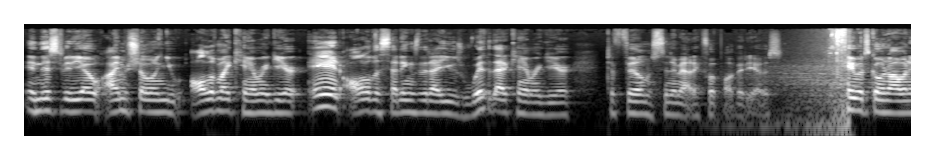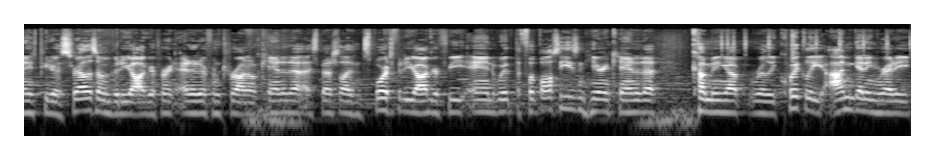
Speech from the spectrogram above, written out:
In this video, I'm showing you all of my camera gear and all of the settings that I use with that camera gear to film cinematic football videos. Hey, what's going on? My name is Peter Sarellas. I'm a videographer and editor from Toronto, Canada. I specialize in sports videography and with the football season here in Canada coming up really quickly, I'm getting ready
